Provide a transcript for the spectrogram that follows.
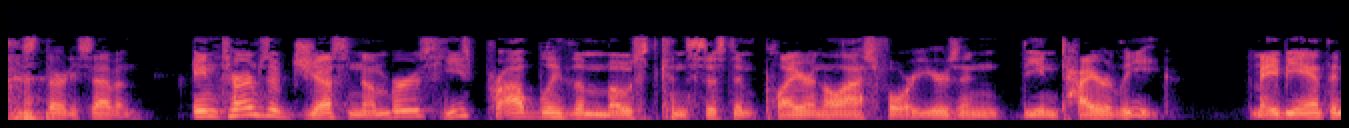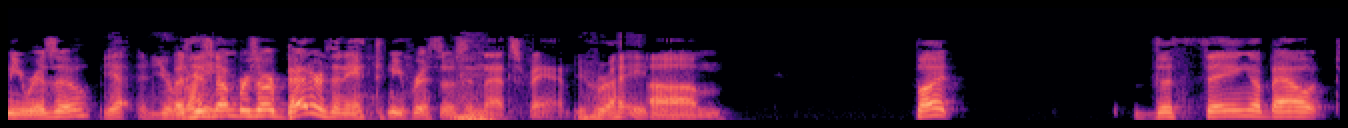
He's 37. In terms of just numbers, he's probably the most consistent player in the last four years in the entire league. Maybe Anthony Rizzo, Yeah, you're but right. his numbers are better than Anthony Rizzo's in that span. You're right. Um, but the thing about,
